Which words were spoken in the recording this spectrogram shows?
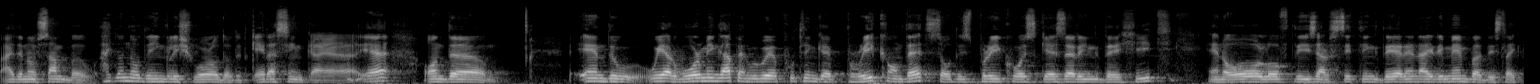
I don't know some. I don't know the English word of the kerosene. Uh, yeah, on the and we are warming up and we were putting a brick on that. So this brick was gathering the heat and all of these are sitting there. And i remember this like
